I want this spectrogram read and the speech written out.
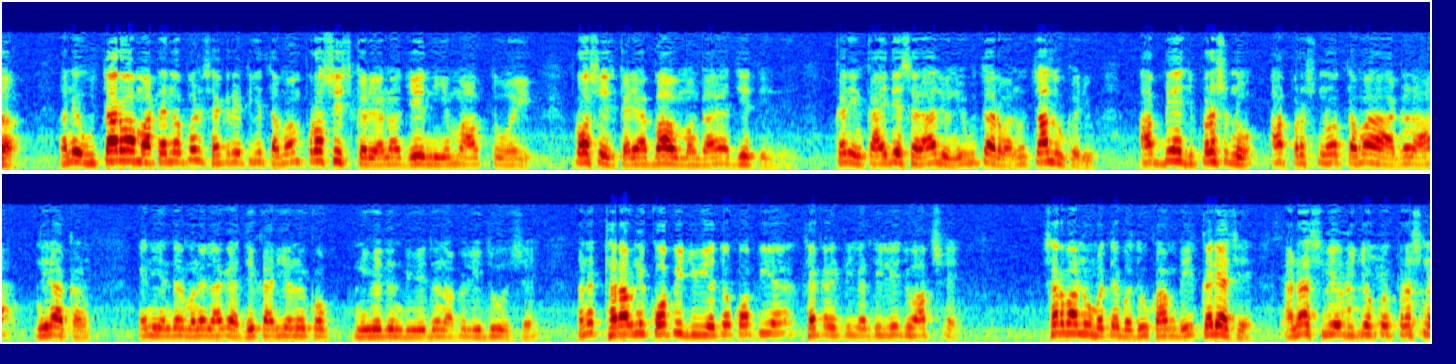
અને ઉતારવા માટેનો પણ સેક્રેટરીએ તમામ પ્રોસેસ કર્યો. એના જે નિયમમાં આવતો હોય, પ્રોસેસ કર્યા, ભાવ મંગાવ્યા જે તે. કરીને કાયદેસર હાલ્યું ને ઉતારવાનું ચાલુ કર્યું. આ બે જ પ્રશ્નો, આ પ્રશ્નો તમારા આગળ, આ નિરાકરણ. એની અંદર મને લાગે અધિકારીઓનું કોઈક નિવેદન, બિવેદન આપી લીધું હશે. અને ઠરાવની કોપી જોઈએ તો કોપી સેક્રેટરી ત્યાંથી લેજો આપશે. સર્વાનુમતે બધું કામ બી કર્યા છે. આના સિવાય બીજો કોઈ પ્રશ્ન?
